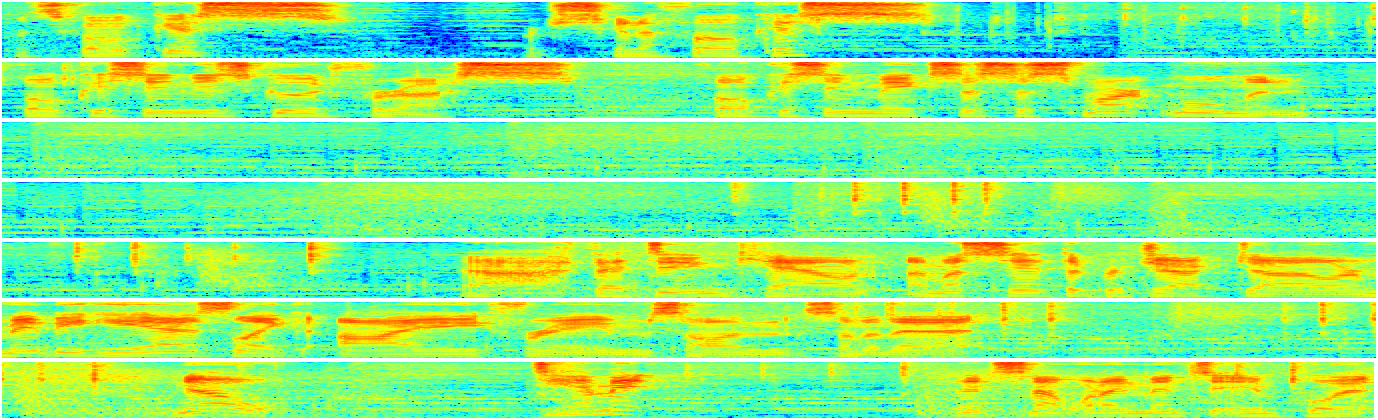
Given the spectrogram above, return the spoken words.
Let's focus. We're just gonna focus. Focusing is good for us. Focusing makes us a smart moomin. Ah, that didn't count. I must have hit the projectile, or maybe he has, like, eye frames on some of that. No! Damn it! That's not what I meant to input.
